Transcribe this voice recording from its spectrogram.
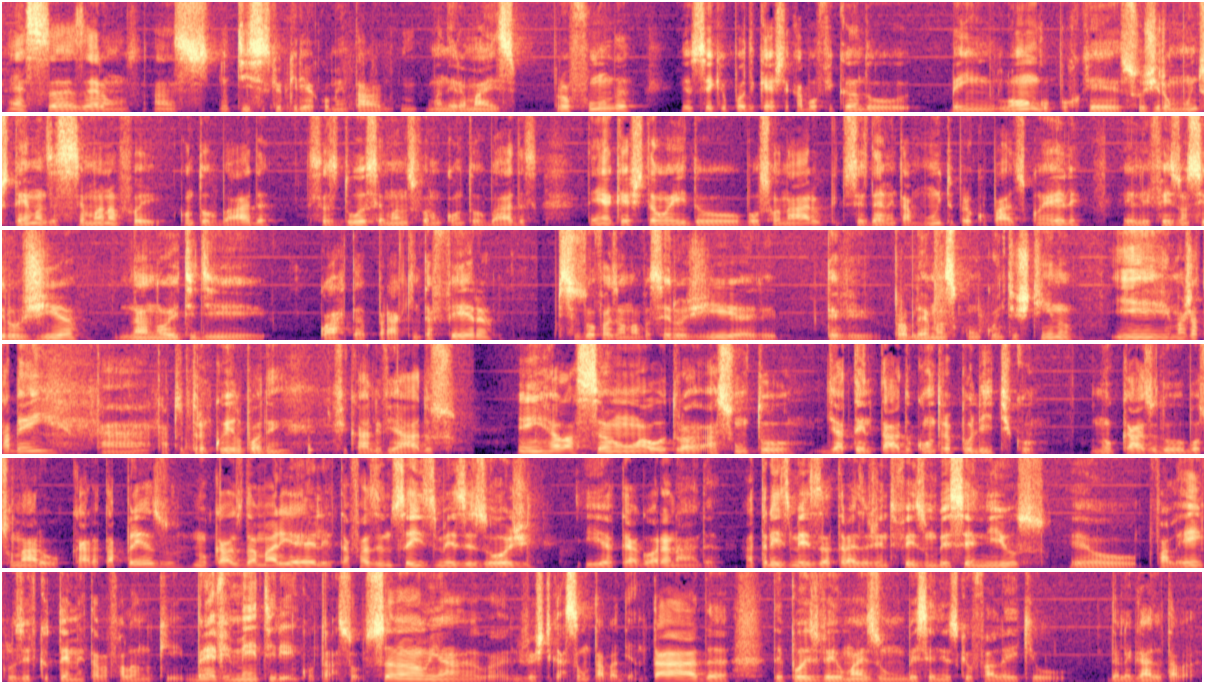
Essas eram as notícias que eu queria comentar de maneira mais profunda. Eu sei que o podcast acabou ficando bem longo porque surgiram muitos temas. Essa semana foi conturbada. Essas duas semanas foram conturbadas. Tem a questão aí do Bolsonaro, que vocês devem estar muito preocupados com ele. Ele fez uma cirurgia na noite de quarta para quinta-feira. Precisou fazer uma nova cirurgia. Ele teve problemas com, com o intestino. E, mas já está bem, tá, tá tudo tranquilo, podem ficar aliviados. Em relação a outro assunto de atentado contra político, no caso do Bolsonaro, o cara tá preso. No caso da Marielle, tá fazendo seis meses hoje e até agora nada. Há três meses atrás a gente fez um BC News. Eu falei, inclusive, que o Temer estava falando que brevemente iria encontrar a solução e a, a investigação estava adiantada. Depois veio mais um BC News que eu falei que o delegado estava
